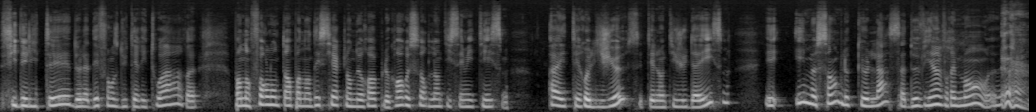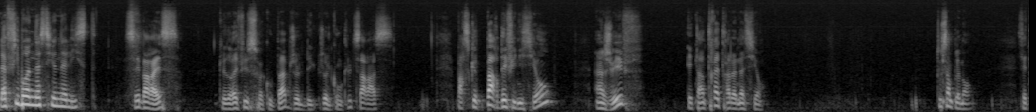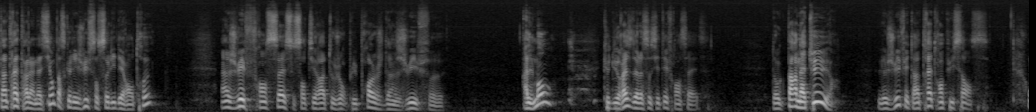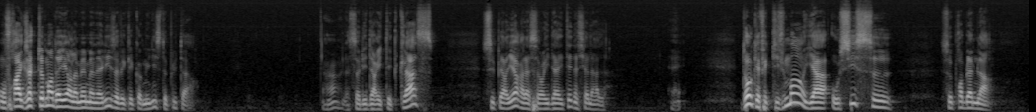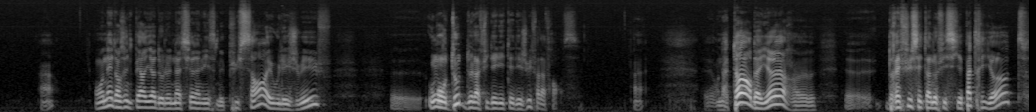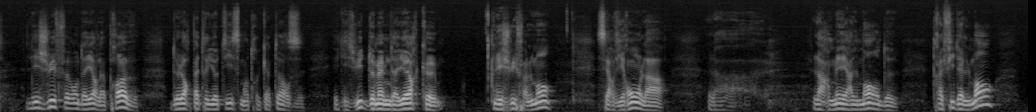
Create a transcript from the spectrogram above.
fidélité, de la défense du territoire. Pendant fort longtemps, pendant des siècles en Europe, le grand ressort de l'antisémitisme a été religieux, c'était l'antijudaïsme, et il me semble que là, ça devient vraiment euh, la fibre nationaliste. C'est Barès. Que Dreyfus soit coupable, je le, je le conclus de sa race. Parce que par définition, un juif est un traître à la nation. Tout simplement. C'est un traître à la nation parce que les juifs sont solidaires entre eux. Un juif français se sentira toujours plus proche d'un juif euh, allemand que du reste de la société française. Donc par nature, le juif est un traître en puissance. On fera exactement d'ailleurs la même analyse avec les communistes plus tard. Hein, la solidarité de classe supérieure à la solidarité nationale. Hein. Donc effectivement, il y a aussi ce, problème-là. Hein. On est dans une période où le nationalisme est puissant et où les juifs, où on doute de la fidélité des juifs à la France. On a tort d'ailleurs. Euh, euh, Dreyfus est un officier patriote. Les Juifs ont d'ailleurs la preuve de leur patriotisme entre 14 et 18, de même d'ailleurs que les Juifs allemands serviront l'armée allemande très fidèlement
